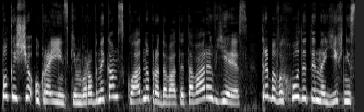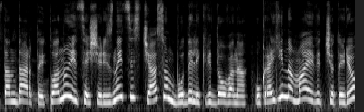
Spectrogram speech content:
Поки що українським виробникам складно продавати товари в ЄС. Треба виходити на їхні стандарти. Планується, що різниця з часом буде ліквідована. Україна має від 4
